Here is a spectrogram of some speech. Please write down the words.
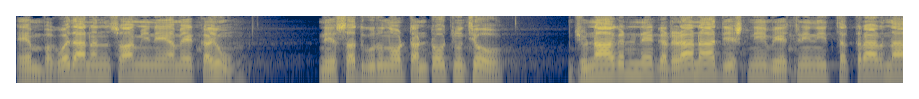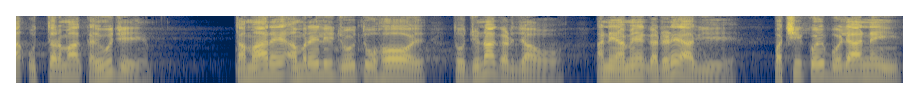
એમ ભગવદાનંદ સ્વામીને અમે કહ્યું ને સદગુરુનો ટંટો ચૂંથ્યો જુનાગઢ ને ગઢડાના દેશની વહેંચણીની તકરારના ઉત્તરમાં કહ્યું છે, તમારે અમરેલી જોઈતું હોય તો જુનાગઢ જાઓ અને અમે ગઢડે આવીએ. પછી કોઈ બોલ્યા નહીં.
